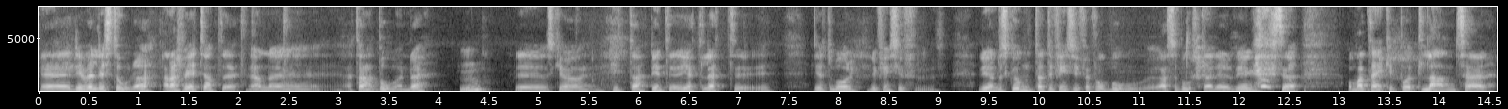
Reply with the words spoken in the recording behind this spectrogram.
Eh, det är väl det stora. Annars vet jag inte. En, eh, ett annat boende Mm. eh, ska jag hitta. Det är inte jättelätt i Göteborg. Det finns ju... Det är ändå skumt att det finns ju för få bo, alltså bostäder. Det är, så om man tänker på ett land så här.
